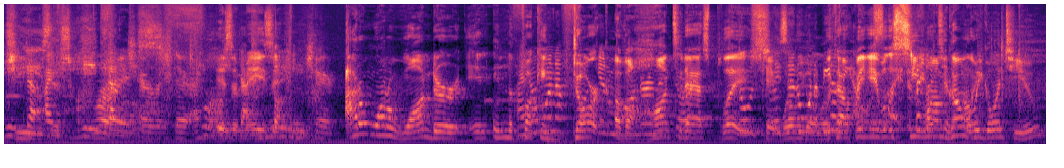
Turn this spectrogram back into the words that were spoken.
I'm gonna leave. Jesus Christ. right there. I hate Is amazing. fucking chair. I don't want to wander in, in the I don't fucking wanna dark fucking of a wander in the haunted dark. ass place. No, Chase, where I are we want to be going? on the Without being able to outside see where I'm Elton, going. Are we going to you?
